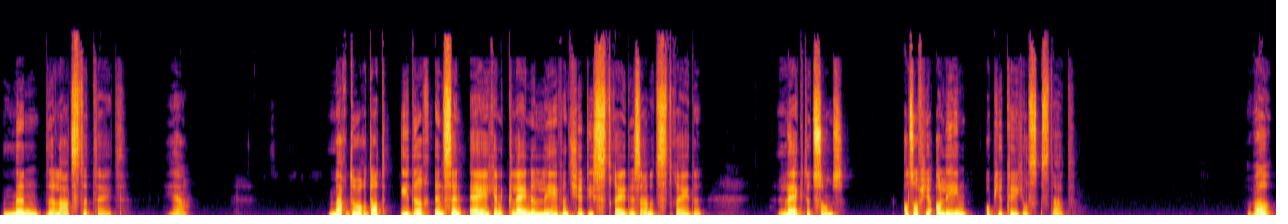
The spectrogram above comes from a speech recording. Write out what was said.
min de laatste tijd. Ja. Maar doordat ieder in zijn eigen kleine leventje die strijd is aan het strijden, lijkt het soms alsof je alleen op je tegels staat. Wel,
